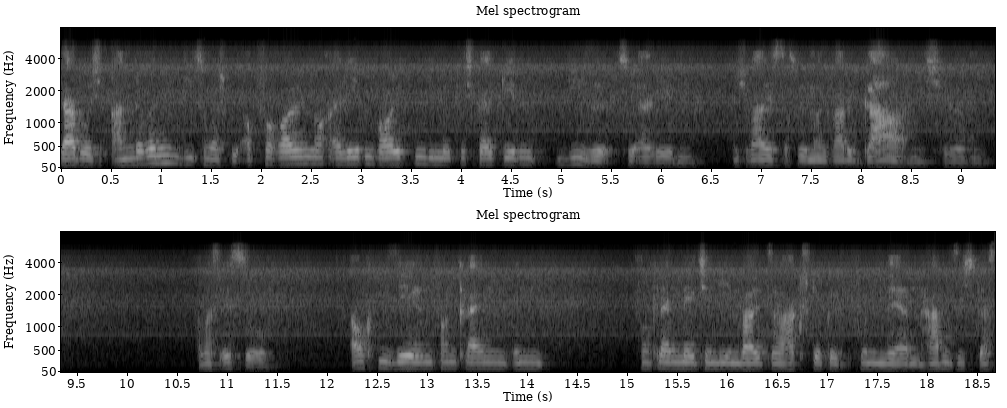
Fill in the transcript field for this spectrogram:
dadurch anderen, die zum Beispiel Opferrollen noch erleben wollten, die Möglichkeit geben, diese zu erleben. Ich weiß, das will man gerade gar nicht hören. Aber es ist so. Auch die Seelen von kleinen, in, von kleinen Mädchen, die im Wald so Hackstücke gefunden werden, haben sich das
